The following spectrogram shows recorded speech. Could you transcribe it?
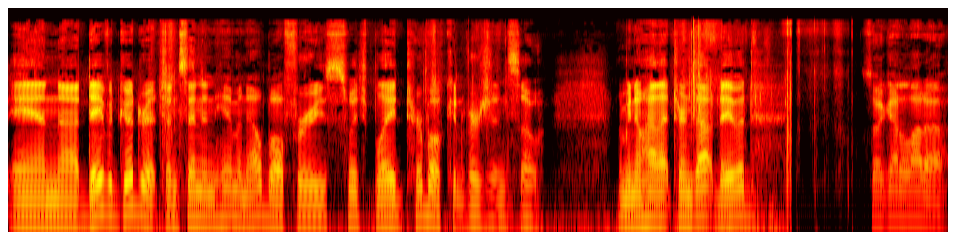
And uh, David Goodrich, I'm sending him an elbow for his switchblade turbo conversion. So let me know how that turns out, David. So I got a lot of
